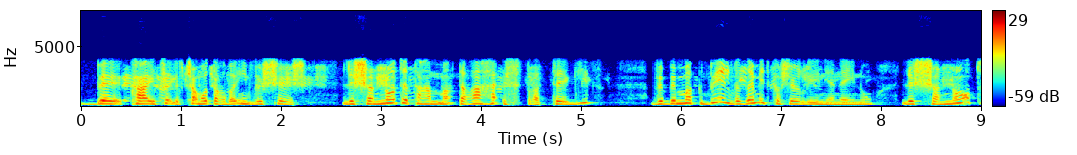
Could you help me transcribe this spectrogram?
בקיץ 1946 לשנות את המטרה האסטרטגית ובמקביל, וזה מתקשר לענייננו, לשנות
